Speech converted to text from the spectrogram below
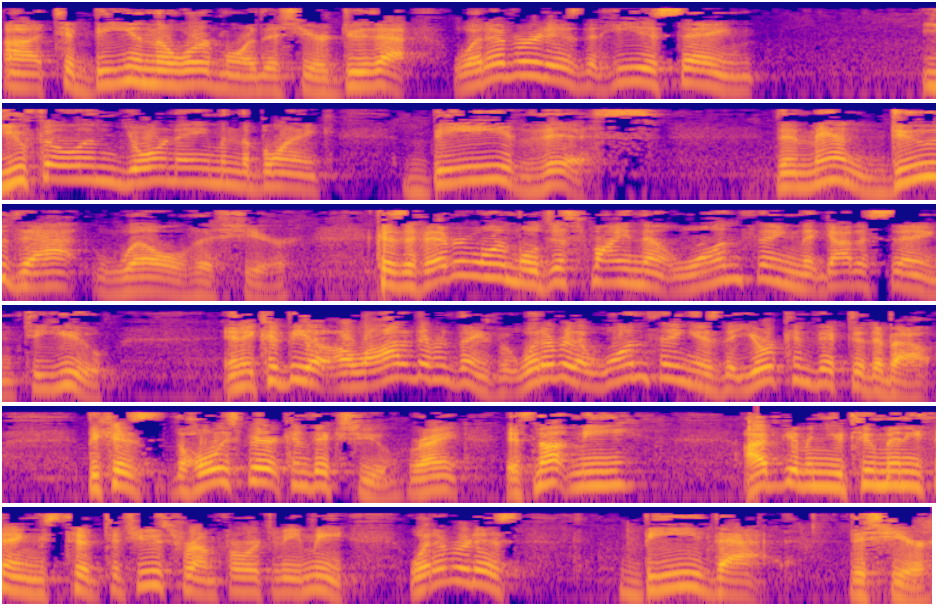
uh, to be in the Word more this year, do that. Whatever it is that He is saying, you fill in your name in the blank, be this. Then man, do that well this year. Because if everyone will just find that one thing that God is saying to you, and it could be a, a lot of different things, but whatever that one thing is that you're convicted about, because the Holy Spirit convicts you, right? It's not me. I've given you too many things to, to choose from for it to be me. Whatever it is, be that this year.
